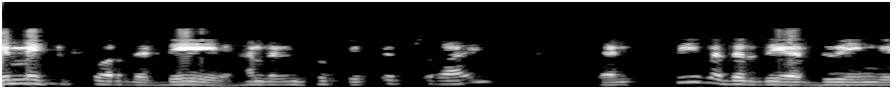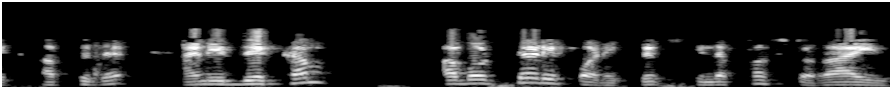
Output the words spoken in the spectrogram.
limit for the day 150 pips rise then see whether they are doing it up to that. And if they come about 30 40 pips in the first rise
